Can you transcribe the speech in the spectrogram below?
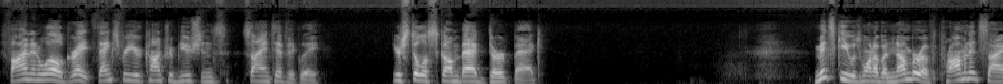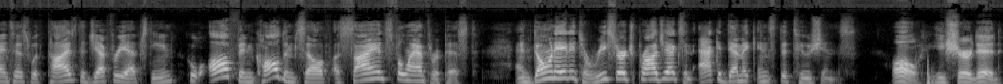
Fine and well, great. Thanks for your contributions scientifically. You're still a scumbag dirtbag. Minsky was one of a number of prominent scientists with ties to Jeffrey Epstein who often called himself a science philanthropist and donated to research projects and academic institutions. Oh, he sure did.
